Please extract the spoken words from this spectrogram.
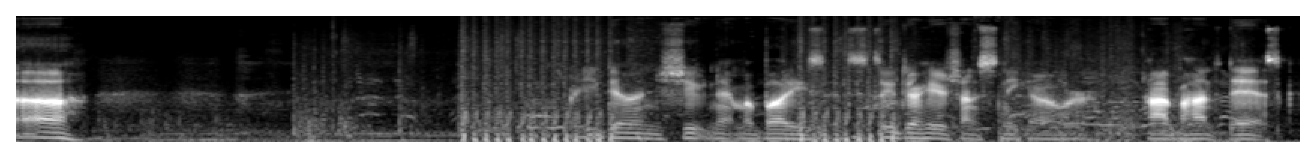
uh, what are you doing? You're shooting at my buddies. This dude right here trying to sneak over, hide behind the desk.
